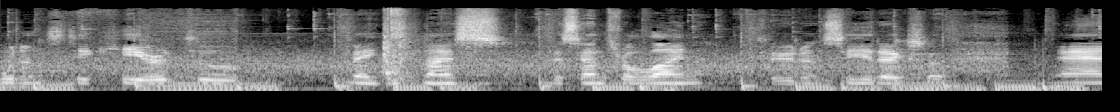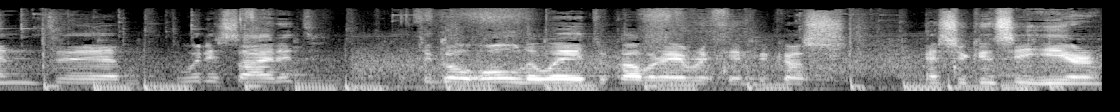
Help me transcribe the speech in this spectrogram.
Wooden stick here to make it nice, the central line, so you don't see it actually. And uh, we decided to go all the way to cover everything because as you can see here,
